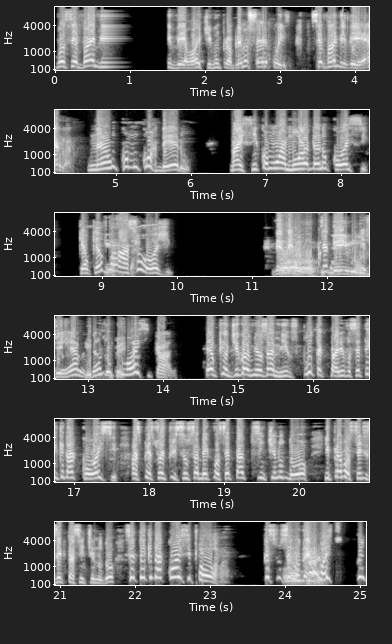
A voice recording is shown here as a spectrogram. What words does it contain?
você vai viver viver, ó, tive um problema sério com isso. Você vai viver ela não como um cordeiro, mas sim como uma mula dando coice, que é o que eu Eita. faço hoje. Entendeu? Oh, você tem que viver ela dando bem. coice, cara. É o que eu digo aos meus amigos. Puta que pariu, você tem que dar coice. As pessoas precisam saber que você está sentindo dor. E para você dizer que está sentindo dor, você tem que dar coice, porra. Porque se você oh, não der coice, você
